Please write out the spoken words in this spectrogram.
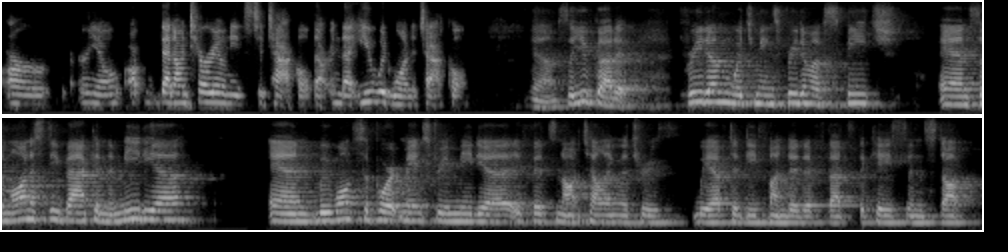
are you know are, that ontario needs to tackle that and that you would want to tackle Yeah, so you've got it. Freedom, which means freedom of speech and some honesty back in the media. And we won't support mainstream media if it's not telling the truth. We have to defund it if that's the case and stop.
